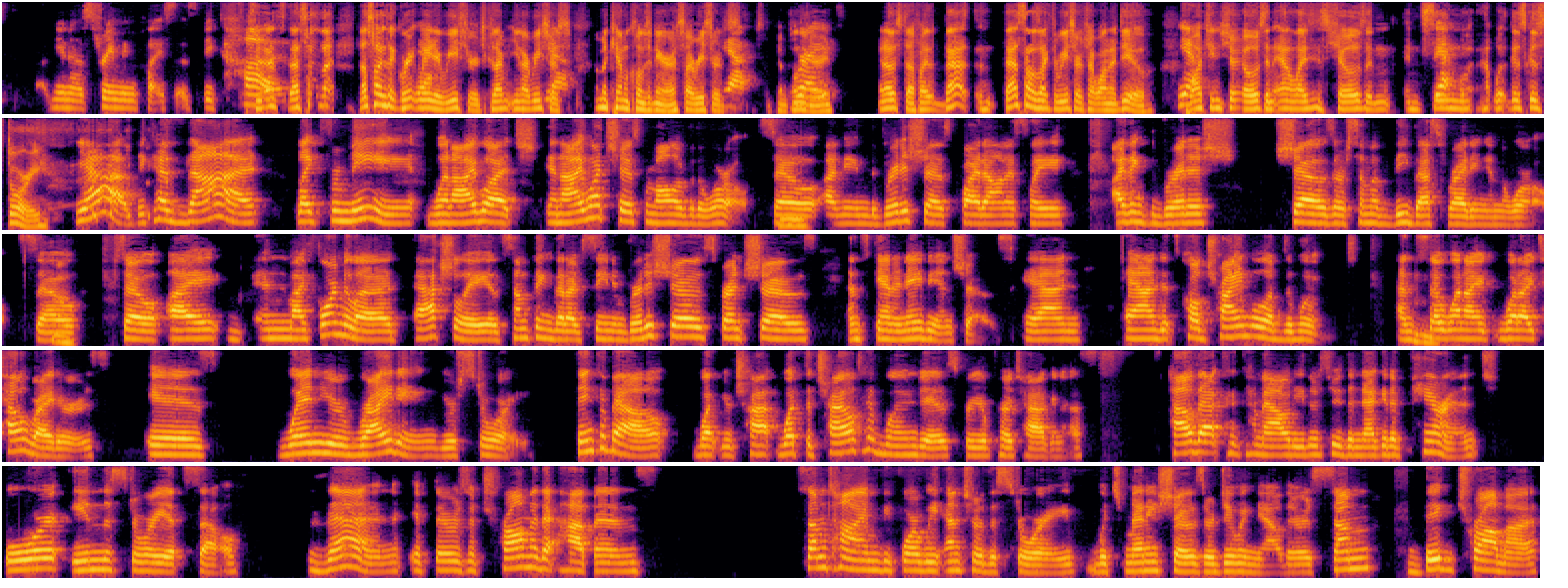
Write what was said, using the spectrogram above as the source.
you know streaming places because See, that's that's like, that's like a great way to research because I'm you know I research yeah. I'm a chemical engineer so I research yeah. chemical right. engineering and other stuff. I, that that sounds like the research I want to do. Yeah. Watching shows and analyzing shows and and seeing yeah. what what is good story. yeah, because that like for me when I watch and I watch shows from all over the world. So, mm. I mean, the British shows, quite honestly, I think the British shows are some of the best writing in the world. So, mm. so I, and my formula actually is something that I've seen in British shows, French shows, and Scandinavian shows. And, and it's called Triangle of the Wound. And mm. so when I, what I tell writers is when you're writing your story, think about what your child what the childhood wound is for your protagonist how that could come out either through the negative parent or in the story itself. Then if there's a trauma that happens sometime before we enter the story, which many shows are doing now, there is some big trauma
